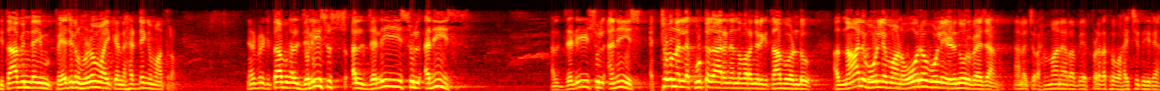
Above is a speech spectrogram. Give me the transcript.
കിതാബിന്റെയും പേജുകൾ മുഴുവൻ വായിക്കേണ്ട ഹെഡിങ് മാത്രം. ഞാനിപ്പോ ഒരു കിതാബ് അൽ ജലീസുസ് അൽ ജലീസുൽ അനീസ്. അൽ ജലീസുൽ അനീസ് ഏറ്റവും നല്ല കൂട്ടുകാരൻ എന്ന് പറഞ്ഞൊരു കിതാബ് കണ്ടു. അത് നാല് വോള്യമാണ് ഓരോ വോള്യം എഴുന്നൂറ് പേജാണ്. ഞാൻ വെച്ചു റഹ്മാനെ റബ്ബി എപ്പോഴതൊക്കെ വായിച്ചു തീരാ?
